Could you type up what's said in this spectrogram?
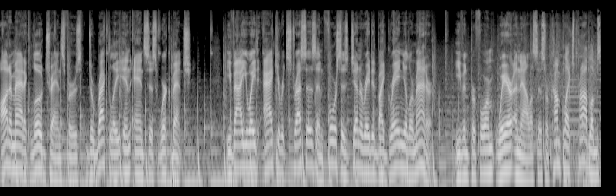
automatic load transfers directly in ANSYS Workbench. Evaluate accurate stresses and forces generated by granular matter. Even perform wear analysis or complex problems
